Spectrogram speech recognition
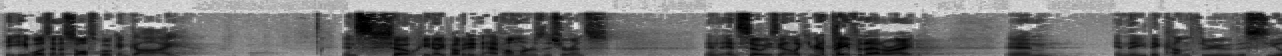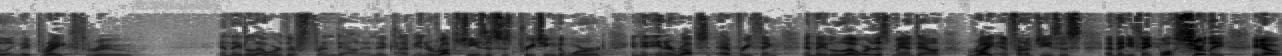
he, he wasn't a soft-spoken guy. And so, you know, he probably didn't have homeowner's insurance. And, and so he's going to like, you're going to pay for that, all right? And, and they, they come through the ceiling, they break through, and they lower their friend down, and it kind of interrupts. Jesus is preaching the word, and it interrupts everything. And they lower this man down right in front of Jesus, and then you think, well, surely, you know,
